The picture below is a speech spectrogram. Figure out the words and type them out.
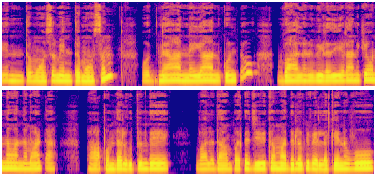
ఎంత మోసం ఎంత మోసం. వద్దా అన్నయ్య అనుకుంటూ వాళ్ళను విడదీయడానికే ఉన్నావన్నమాట పాపం తలుగుతుందే వాళ్ళ దాంపత్య జీవితం మధ్యలోకి వెళ్ళకే నువ్వు.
